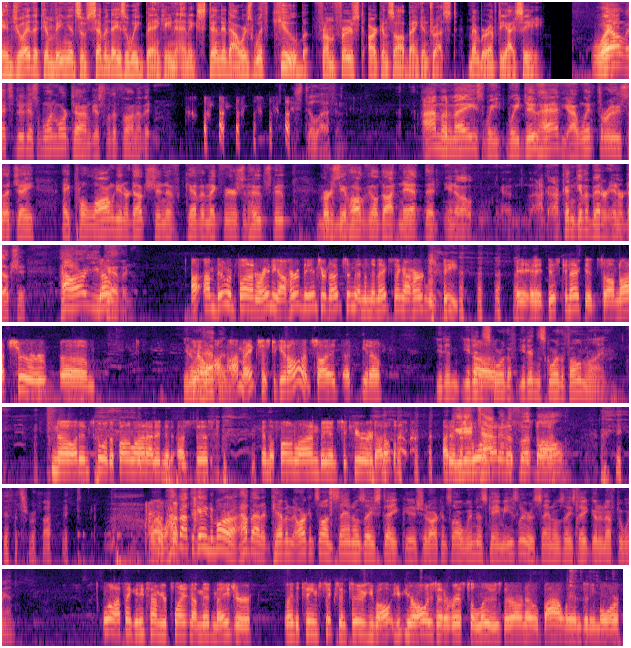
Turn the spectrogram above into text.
Enjoy the convenience of seven days a week banking and extended hours with Cube from First Arkansas Bank and Trust. Member FDIC. Well, let's do this one more time just for the fun of it. He's still laughing. I'm amazed we, we do have you. I went through such a a prolonged introduction of Kevin McPherson Hoopscoop, courtesy Mm-hmm. of Hawgville.net, that, you know, I, I couldn't give a better introduction. How are you, No. Kevin? I, I'm doing fine, Randy. I heard the introduction, and then the next thing I heard was beat, and, it, and it disconnected. So I'm not sure. Um, You know you what know, happened? I, I'm anxious to get on. So I, I you know, you didn't. You didn't uh, score the. You didn't score the phone line. no, I didn't score the phone line. I didn't assist in the phone line being secured. I don't. I didn't You didn't score. I tackle didn't the assist on it. football. That's right. Wow. Well, how about the game tomorrow? How about it, Kevin? Arkansas and San Jose State. Uh, Should Arkansas win this game easily, or is San Jose State good enough to win? Well, I think anytime you're playing a mid-major, I mean the team six and two, you've all you, you're always at a risk to lose. There are no bye wins anymore,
